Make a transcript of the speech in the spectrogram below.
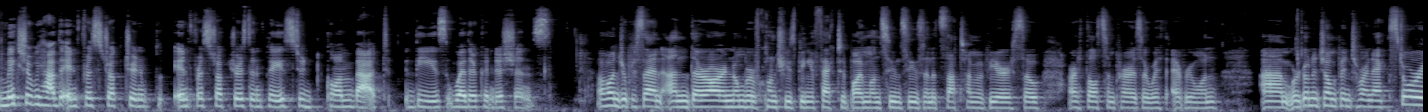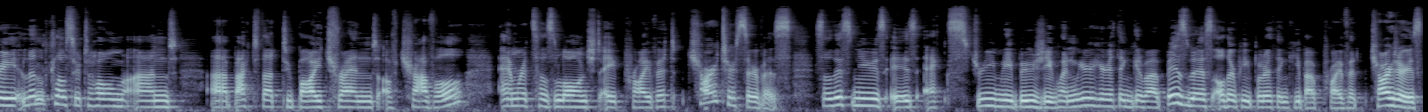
make sure we have the infrastructure infrastructures in place to combat these weather conditions. 100%. And there are a number of countries being affected by monsoon season. It's that time of year. So our thoughts and prayers are with everyone. Um, we're going to jump into our next story a little closer to home and uh, back to that Dubai trend of travel. Emirates has launched a private charter service. So this news is extremely bougie. When we're here thinking about business, other people are thinking about private charters.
